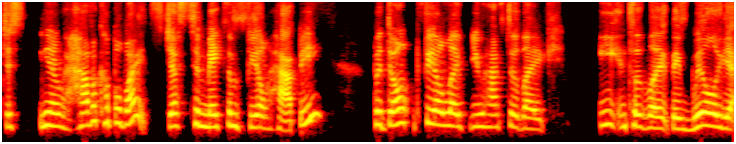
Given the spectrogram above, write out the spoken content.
just you know have a couple bites just to make them feel happy but don't feel like you have to like eat until like they will you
